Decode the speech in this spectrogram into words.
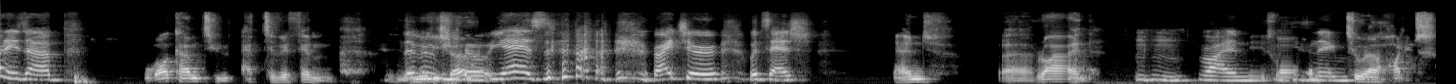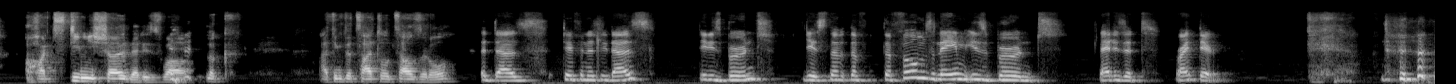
What is up? Welcome to Active FM, The, movie, show. Yes. right here with Sash. and uh, Ryan. Mm-hmm. Ryan. Is His name. to a hot, a hot, steamy show that is well. look, I think the title tells it all. It does. Definitely does. It is burnt. Yes, the, the, the film's name is burnt. That is it. Right there.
